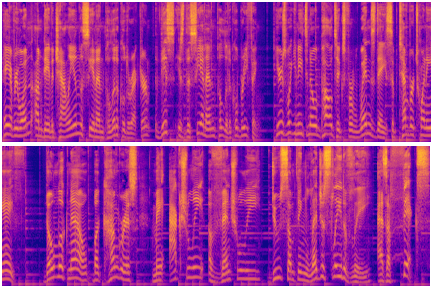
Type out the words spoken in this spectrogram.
Hey everyone, I'm David Chalian, the CNN political director. This is the CNN Political Briefing. Here's what you need to know in politics for Wednesday, September 28th. Don't look now, but Congress may actually eventually do something legislatively as a fix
